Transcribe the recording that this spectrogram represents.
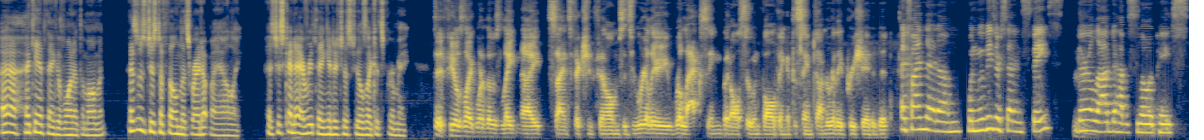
Ah, I can't think of one at the moment. This was just a film that's right up my alley. It's just kind of everything, and it just feels like it's for me. It feels like one of those late night science fiction films. It's really relaxing, but also involving at the same time. I really appreciated it. I find that um, when movies are set in space, they're allowed to have a slower pace.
